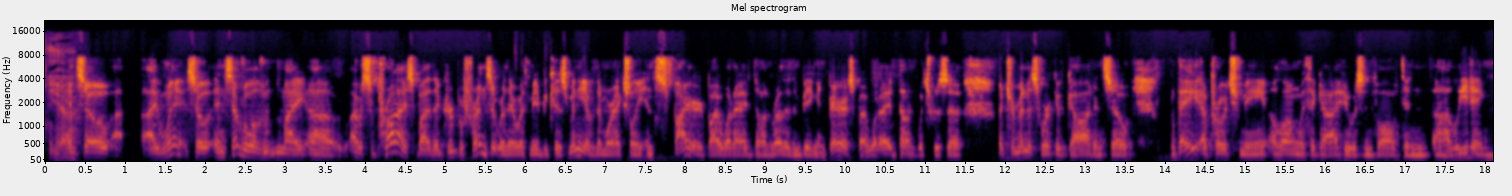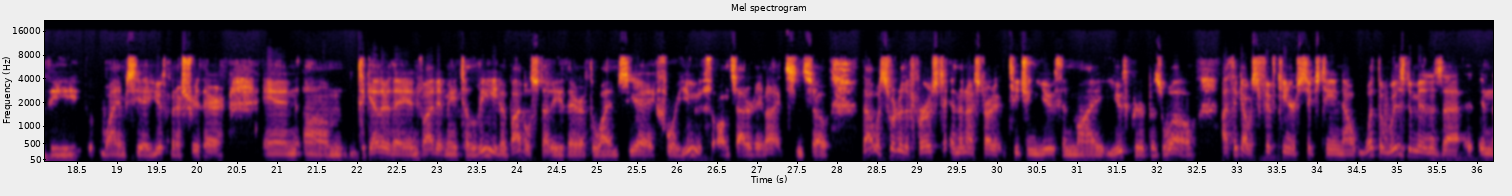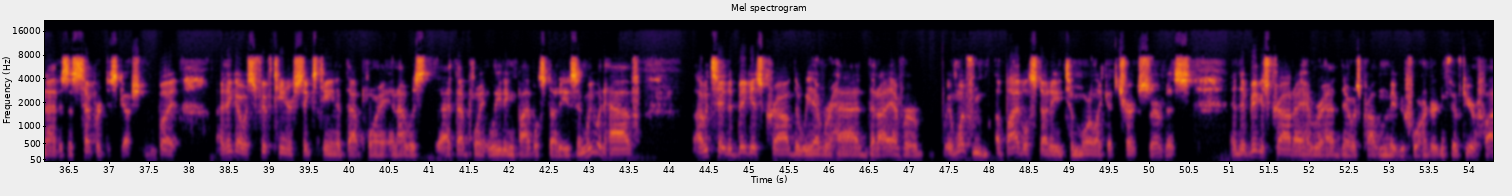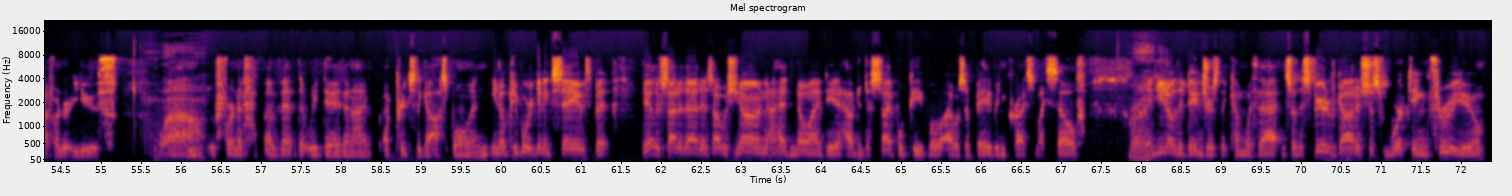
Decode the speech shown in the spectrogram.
Yeah. And so uh, I went so and several of my uh, I was surprised by the group of friends that were there with me because many of them were actually inspired by what I had done rather than being embarrassed by what I had done, which was a, a tremendous work of God. And so they approached me along with a guy who was involved in uh, leading the YMCA youth ministry there, and um, together they invited me to lead a Bible study there at the YMCA for youth on Saturday nights. And so that was sort of the first. And then I started teaching youth in my my youth group as well. I think I was 15 or 16. Now, what the wisdom is that in that is a separate discussion, but I think I was 15 or 16 at that point, and I was at that point leading Bible studies, and we would have. I would say the biggest crowd that we ever had that I ever it went from a Bible study to more like a church service. And the biggest crowd I ever had there was probably maybe 450 or 500 youth. Wow. Um, for an event that we did. And I, I preached the gospel, and, you know, people were getting saved. But the other side of that is I was young. I had no idea how to disciple people. I was a babe in Christ myself. Right. And you know the dangers that come with that. And so the Spirit of God is just working through you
